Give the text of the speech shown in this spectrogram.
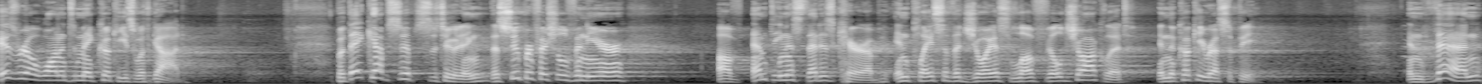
Israel wanted to make cookies with God. But they kept substituting the superficial veneer of emptiness that is carob in place of the joyous, love filled chocolate in the cookie recipe. And then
